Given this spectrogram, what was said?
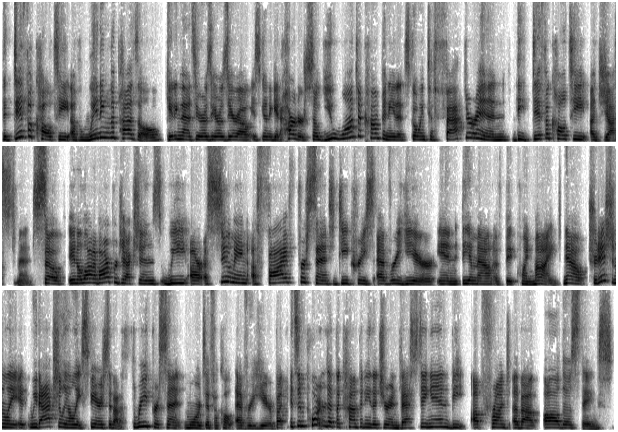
the difficulty of winning the puzzle, getting that zero, zero, zero is going to get harder. So, you want a company that's going to factor in the difficulty adjustment. So, in a lot of our projections, we are assuming a 5% decrease every year in the amount of Bitcoin mined. Now, traditionally, it, we've actually only experienced about a 3% more difficult every year, but it's important that the company that you're investing in be upfront about all those things.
